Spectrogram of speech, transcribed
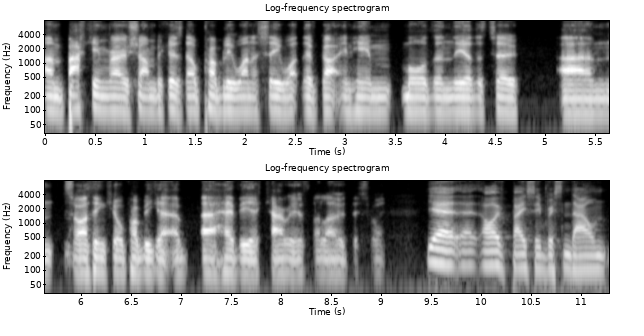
I'm backing Roschon because they'll probably want to see what they've got in him more than the other two. Um, so I think he'll probably get a, a, heavier carry of the load this week. Yeah, uh, I've basically written down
